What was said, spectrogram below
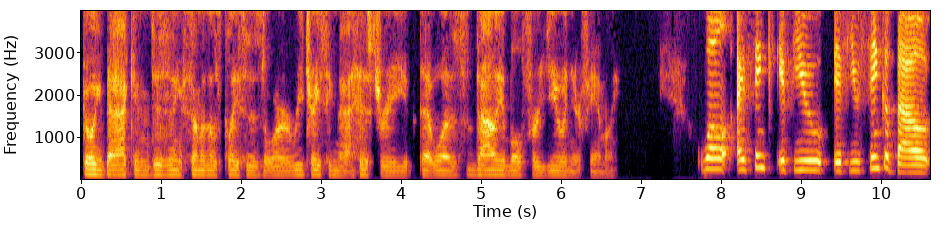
going back and visiting some of those places or retracing that history that was valuable for you and your family? Well, I think if you if you think about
